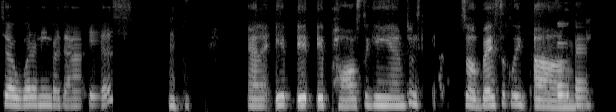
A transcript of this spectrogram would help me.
So what I mean by that is, and it it it paused again. So basically, um, okay.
